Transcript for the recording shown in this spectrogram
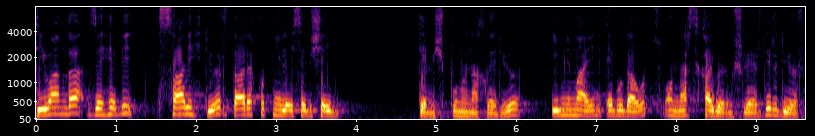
Divanda Zehebi salih diyor. Darekutni ile ise bir şey demiş. Bunu naklediyor. İbn-i Mayin, Ebu Davud onlar sıka görmüşlerdir diyor.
